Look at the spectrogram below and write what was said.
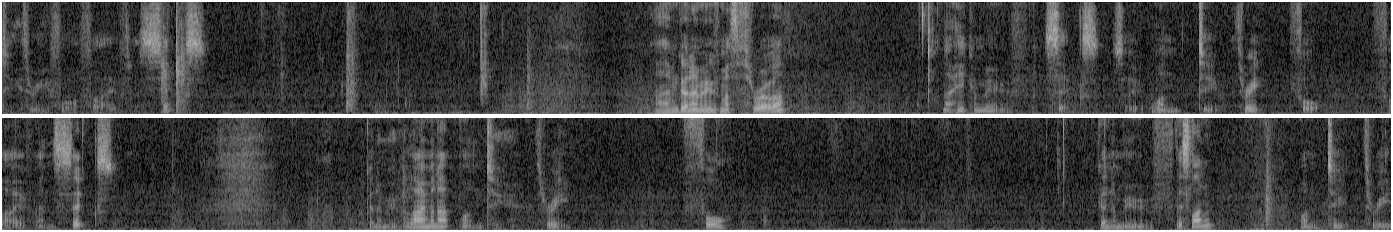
Two, three, four, five, six. I'm going to move my thrower. Now he can move six. So one, two, three, four, five, and six. I'm going to move a lineman up. One, two, three, four. Going to move this lineman. One, two, three,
